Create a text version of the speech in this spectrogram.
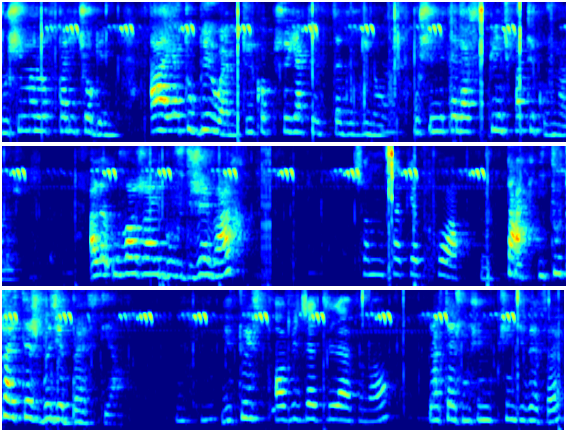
Musimy rozpalić ogień. A, ja tu byłem, tylko przyjaciel wtedy zginął. Musimy teraz pięć patyków znaleźć. Ale uważaj, bo w drzewach, Są takie pułapki. tak, i tutaj też będzie bestia. Mhm. I tu jest, O, widzę drewno. ja też musimy pięć desek.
